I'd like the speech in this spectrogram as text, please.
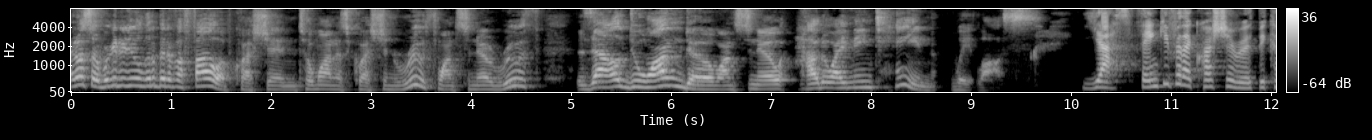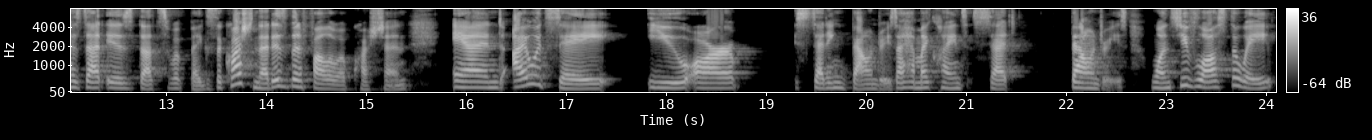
and also, we're going to do a little bit of a follow up question to Juana's question. Ruth wants to know. Ruth Zalduando wants to know how do I maintain weight loss? Yes, thank you for that question, Ruth, because that is that's what begs the question. That is the follow-up question. And I would say you are setting boundaries. I have my clients set boundaries. Once you've lost the weight,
